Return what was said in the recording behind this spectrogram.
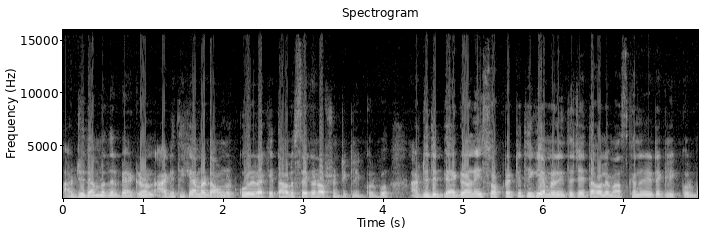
আর যদি আমাদের ব্যাকগ্রাউন্ড আগে থেকে আমরা ডাউনলোড করে রাখি, তাহলে সেকেন্ড অপশনটি ক্লিক করব। আর যদি ব্যাকগ্রাউন্ড এই সফটওয়্যারটি থেকে আমরা নিতে চাই, তাহলে মাঝখানে এটা ক্লিক করব।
